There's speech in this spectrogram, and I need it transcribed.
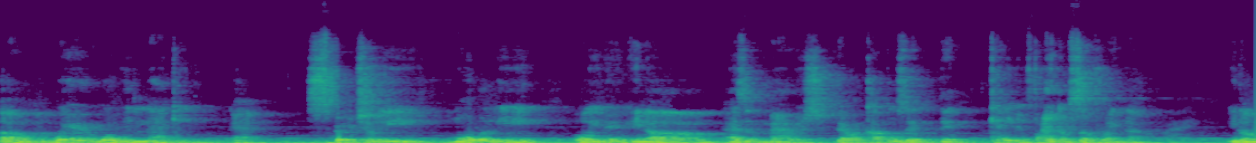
um, where were we lacking at, spiritually, morally, or even in uh, as a marriage. There are couples that, that can't even find themselves right now you know,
